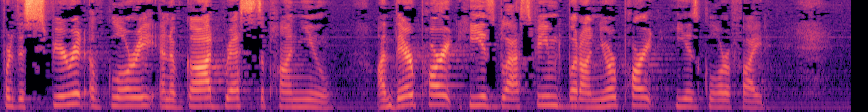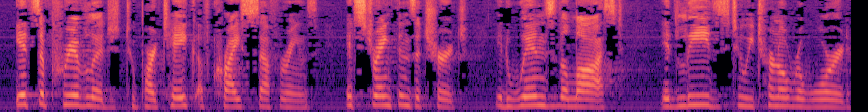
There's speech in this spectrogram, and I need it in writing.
for the Spirit of glory and of God rests upon you. On their part, he is blasphemed, but on your part, he is glorified. It's a privilege to partake of Christ's sufferings. It strengthens the church, it wins the lost, it leads to eternal reward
